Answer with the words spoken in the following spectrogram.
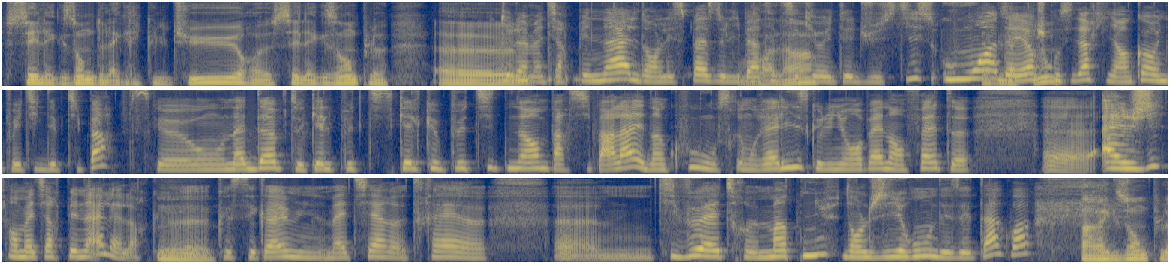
C'est l'exemple de l'agriculture, c'est l'exemple de la matière pénale dans l'espace de liberté, de sécurité, et de justice. Ou moi, d'ailleurs, je considère qu'il y a encore une politique des petits pas, parce que on adopte quelques, petites, quelques petites normes par-ci par-là, et d'un coup, on, on, réalise que l'Union européenne, en fait, euh, agit en matière pénale, alors que, mmh. que c'est quand même une matière très. Euh, euh, qui veut être maintenue dans le giron des États, quoi. Par exemple,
